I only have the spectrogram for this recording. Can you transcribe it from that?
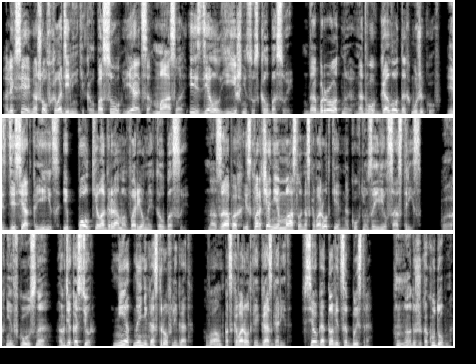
Алексей нашел в холодильнике колбасу, яйца, масло и сделал яичницу с колбасой. Добротную, на двух голодных мужиков, из десятка яиц и полкилограмма вареной колбасы. На запах и скворчание масла на сковородке на кухню заявился Астрис. «Пахнет вкусно. А где костер?» «Нет ныне костров, легат. Вон под сковородкой газ горит. Все готовится быстро». «Надо же, как удобно.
